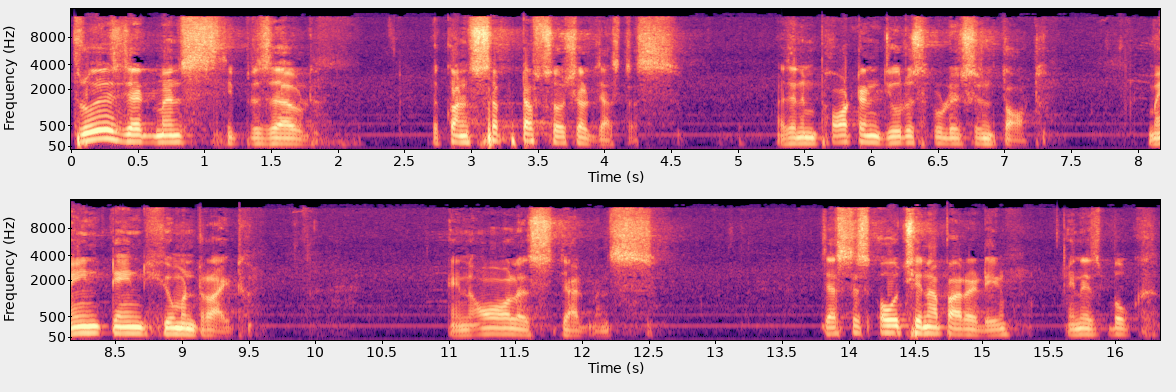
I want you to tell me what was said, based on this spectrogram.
Through his judgments, he preserved the concept of social justice as an important jurisprudential thought, maintained human right in all his judgments. Justice O. Chinnappa Reddy, in his book,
